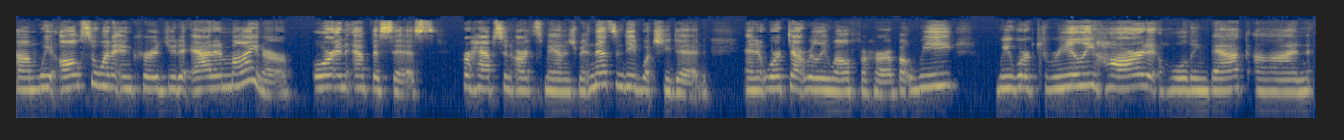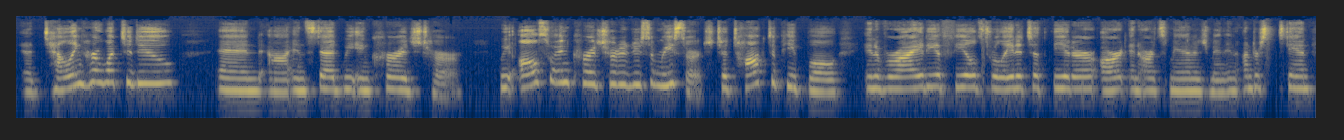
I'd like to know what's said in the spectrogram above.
Um, we also want to encourage you to add a minor or an emphasis perhaps in arts management. And that's indeed what she did. And it worked out really well for her. But we we worked really hard at holding back on uh, telling her what to do. And uh, instead, we encouraged her We also encouraged her to do some research, to talk to people in a variety of fields related to theater, art, and arts management, and understand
